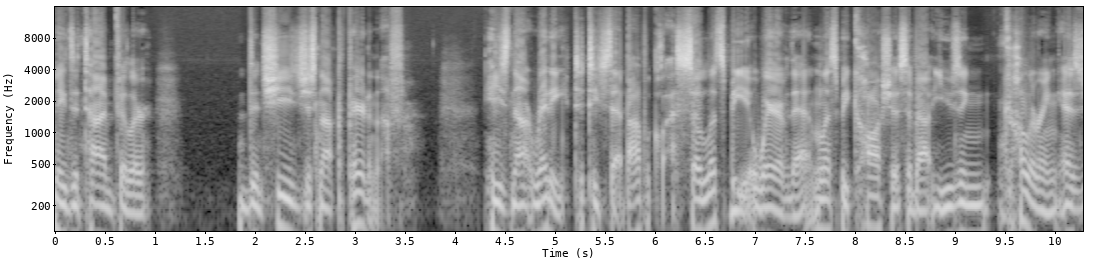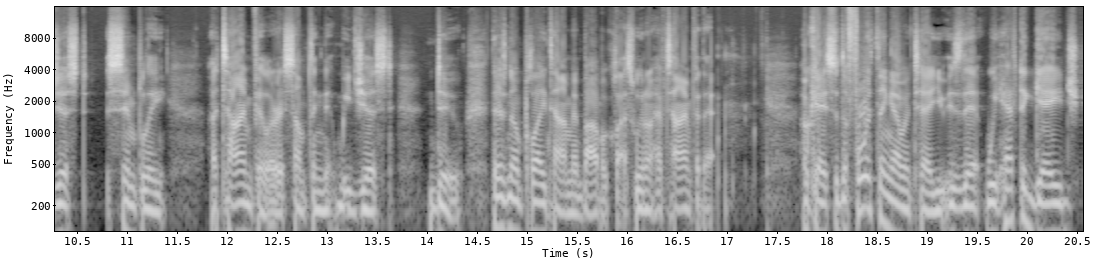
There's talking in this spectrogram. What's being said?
needs a time filler, then she's just not prepared enough. He's not ready to teach that Bible class. So let's be aware of that and let's be cautious about using coloring as just simply a time filler as something that we just do. There's no playtime in Bible class. We don't have time for that. Okay, so the fourth thing I would tell you is that we have to gauge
